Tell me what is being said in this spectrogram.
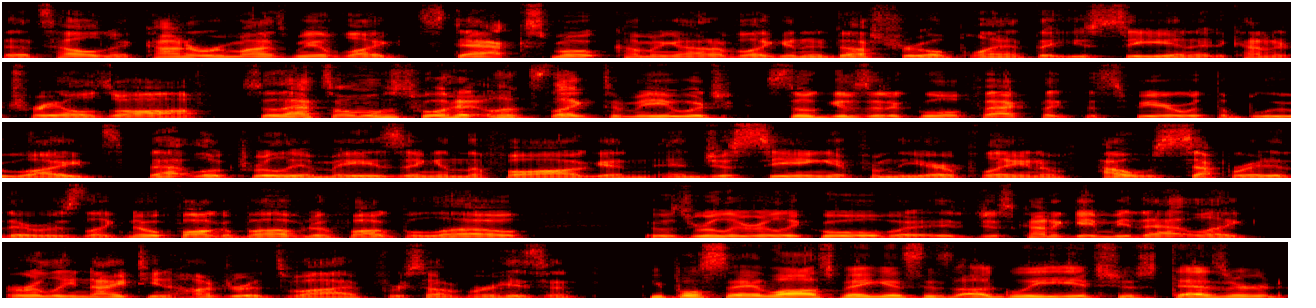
that's held. And it kind of reminds me of like stack smoke coming out of like an industrial plant that you see and it kind of trails off. So that's almost what it looks like to me, which still gives it a cool effect. Like the sphere with the blue lights, that looked really amazing in the fog. And, and just seeing it from the airplane of how it was separated, there was like no fog above, no fog below it was really really cool but it just kind of gave me that like early 1900s vibe for some reason. People say las vegas is ugly it's just desert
